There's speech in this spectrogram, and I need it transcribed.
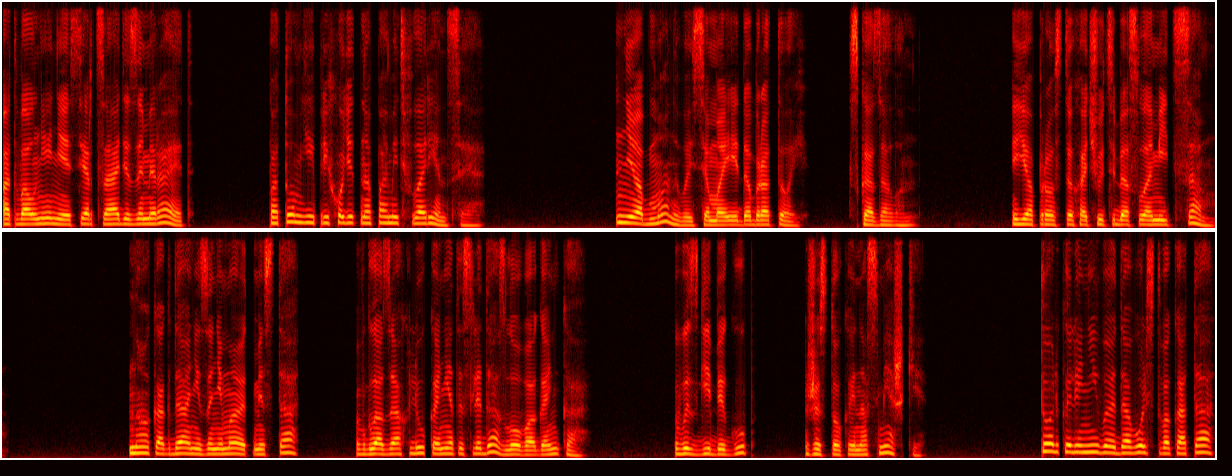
От волнения сердце Ади замирает. Потом ей приходит на память Флоренция. «Не обманывайся моей добротой», — сказал он. «Я просто хочу тебя сломить сам». Но когда они занимают места, в глазах Люка нет и следа злого огонька. В изгибе губ — жестокой насмешки. Только ленивое довольство кота,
